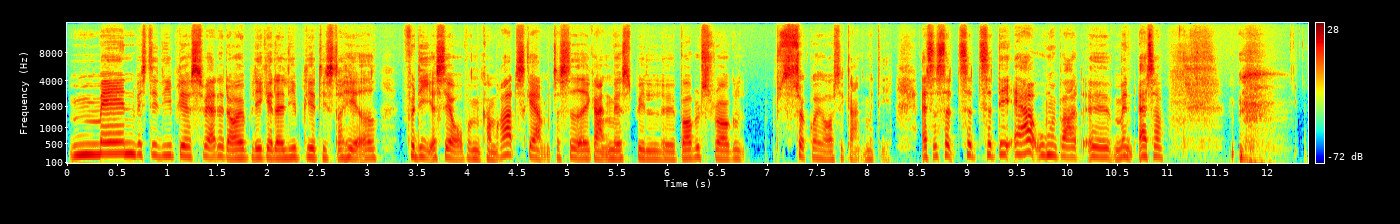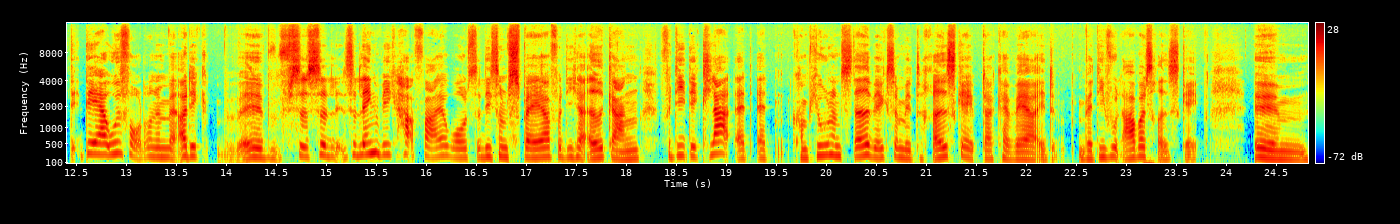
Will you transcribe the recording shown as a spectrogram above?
Men hvis det lige bliver svært et øjeblik, eller lige bliver distraheret, fordi jeg ser over på min kammeratskærm, der sidder i gang med at spille øh, Bubble Struggle, så går jeg også i gang med det. Altså, så, så, så det er umiddelbart, øh, men altså, det, det er udfordrende, og det, øh, så, så, så længe vi ikke har firewalls, der ligesom spærrer for de her adgange, fordi det er klart, at, at computeren stadigvæk som et redskab, der kan være et værdifuldt arbejdsredskab, øh,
